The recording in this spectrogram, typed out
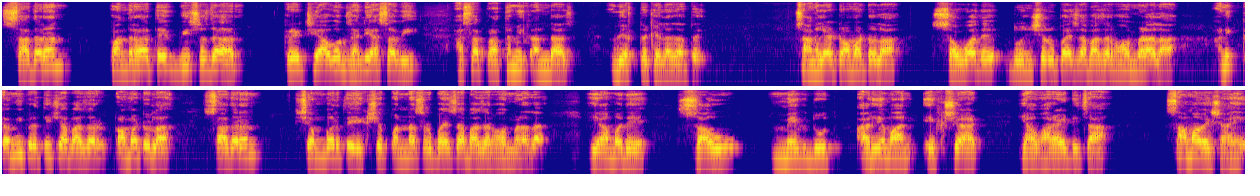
साधारण पंधरा ते वीस हजार क्रेटची आवक झाली असावी असा प्राथमिक अंदाज व्यक्त केला जातोय. चांगल्या टोमॅटोला सव्वा ते दोनशे रुपयाचा बाजारभाव मिळाला आणि कमी प्रतीच्या बाजार टोमॅटोला साधारण शंभर ते एकशे पन्नास रुपयाचा बाजारभाव मिळाला. यामध्ये साऊ मेघदूत आर्यमान एकशे आठ ह्या व्हरायटीचा समावेश आहे.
